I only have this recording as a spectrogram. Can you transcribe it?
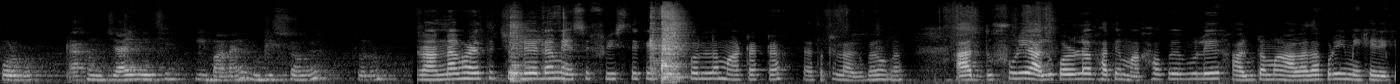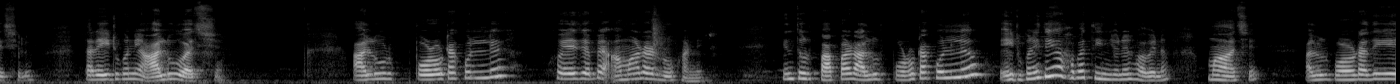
করব। এখন যাই নিচে কি বানাই রুটির সঙ্গে, চলুন। রান্নাঘরেতে চলে এলাম, এসে ফ্রিজ থেকে বের করলাম। আটাটা এতটা লাগবেও না। আর দুপুরে আলু করলা ভাতে মাখাবে বলে আলুটা মা আলাদা করেই মেখে রেখেছিল। তার এইটুকুনি আলু আছে। আলুর পরোটা করলে হয়ে যাবে আমার আর রোহানের। কিন্তু ওর পাপার আলুর পরোটা করলেও এইটুকুনি দিয়ে হবে, তিনজনের হবে না, মা আছে। আলুর পরোটা দিয়ে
